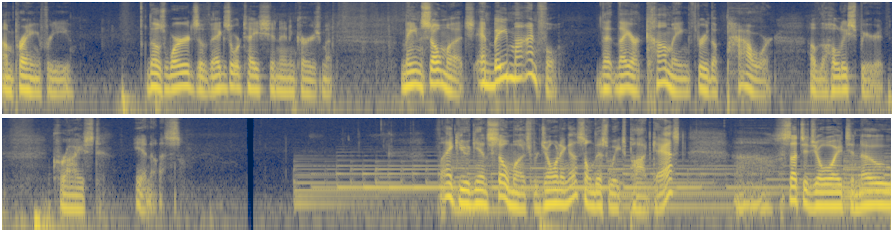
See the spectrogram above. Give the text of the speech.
I'm praying for you. Those words of exhortation and encouragement mean so much. And be mindful that they are coming through the power of the Holy Spirit, Christ in us. Thank you again so much for joining us on this week's podcast. Uh, such a joy to know,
